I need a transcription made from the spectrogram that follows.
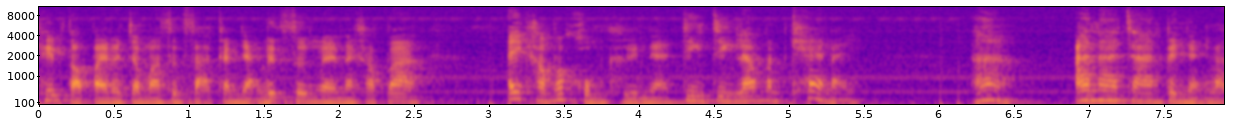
คลิปต่อไปเราจะมาศึกษากันอย่างลึกซึ้งเลยนะครับว่าไอ้คำว่าข่มขืนเนี่ยจริง ๆ แล้วมันแค่ไหนอ่าอนาจารเป็นอย่างไร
